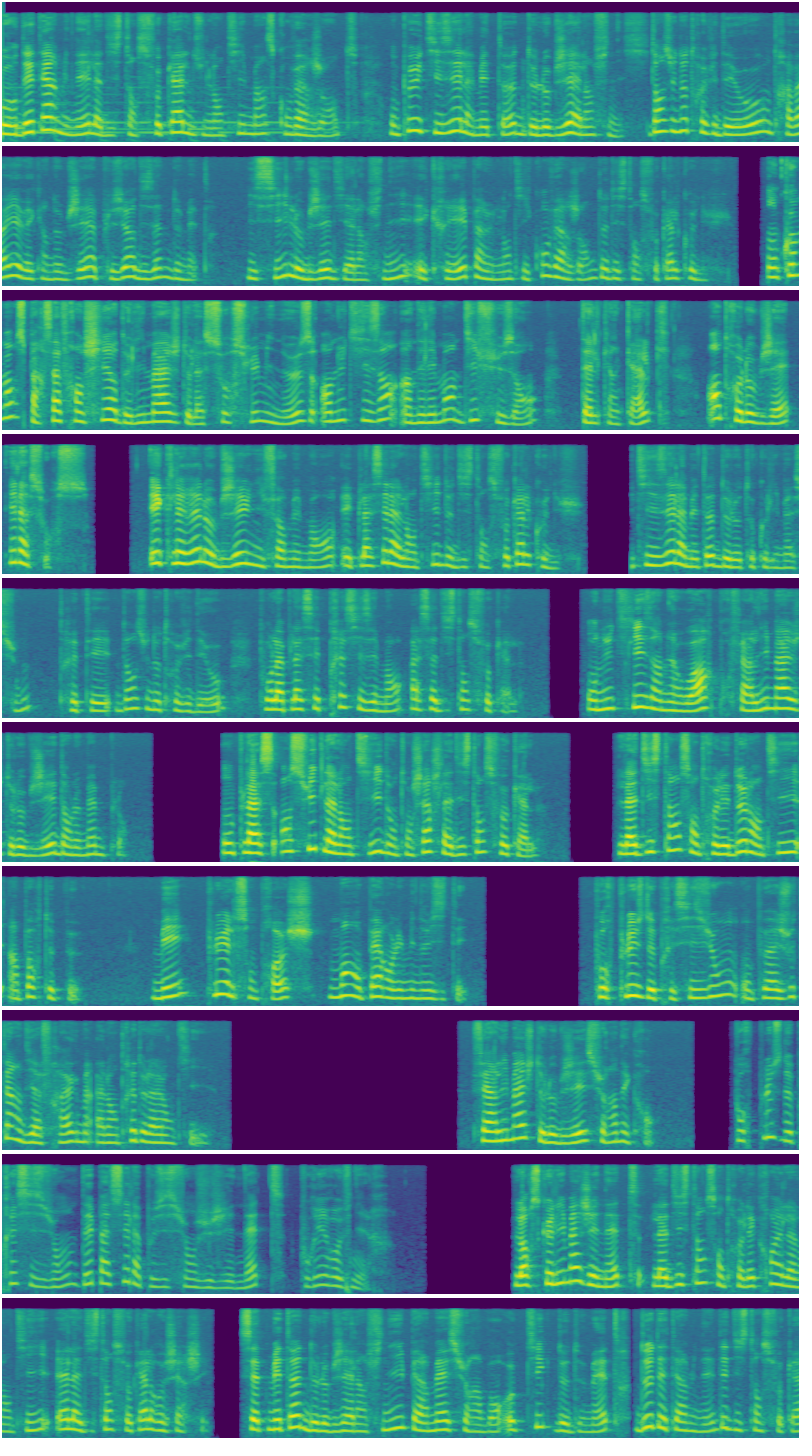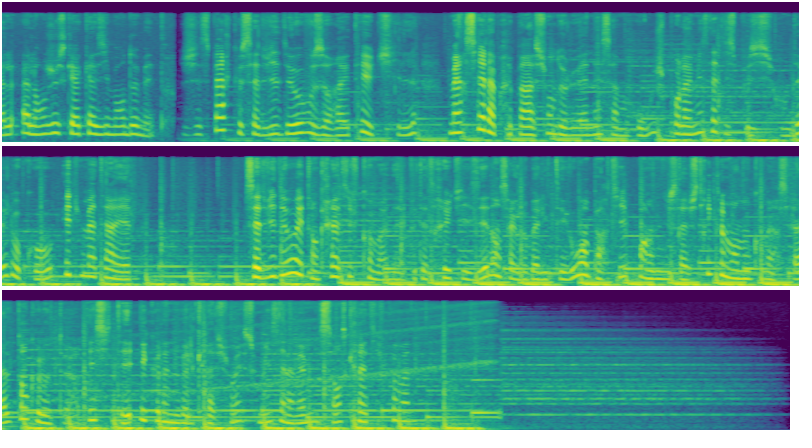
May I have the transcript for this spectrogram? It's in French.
Pour déterminer la distance focale d'une lentille mince convergente, on peut utiliser la méthode de l'objet à l'infini. Dans une autre vidéo, on travaille avec un objet à plusieurs dizaines de mètres. Ici, l'objet dit à l'infini est créé par une lentille convergente de distance focale connue. On commence par s'affranchir de l'image de la source lumineuse en utilisant un élément diffusant, tel qu'un calque, entre l'objet et la source. Éclairer l'objet uniformément et placer la lentille de distance focale connue. Utilisez la méthode de l'autocollimation, traitée dans une autre vidéo, pour la placer précisément à sa distance focale. On utilise un miroir pour faire l'image de l'objet dans le même plan. On place ensuite la lentille dont on cherche la distance focale. La distance entre les deux lentilles importe peu, mais plus elles sont proches, moins on perd en luminosité. Pour plus de précision, on peut ajouter un diaphragme à l'entrée de la lentille. Faire l'image de l'objet sur un écran. Pour plus de précision, dépassez la position jugée nette pour y revenir. Lorsque l'image est nette, la distance entre l'écran et la lentille est la distance focale recherchée. Cette méthode de l'objet à l'infini permet sur un banc optique de 2 mètres de déterminer des distances focales allant jusqu'à quasiment 2 mètres. J'espère que cette vidéo vous aura été utile. Merci à la préparation de l'ENS Rouge pour la mise à disposition des locaux et du matériel. Cette vidéo est en Creative Commons, elle peut être réutilisée dans sa globalité ou en partie pour un usage strictement non commercial tant que l'auteur est cité et que la nouvelle création est soumise à la même licence Creative Commons.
